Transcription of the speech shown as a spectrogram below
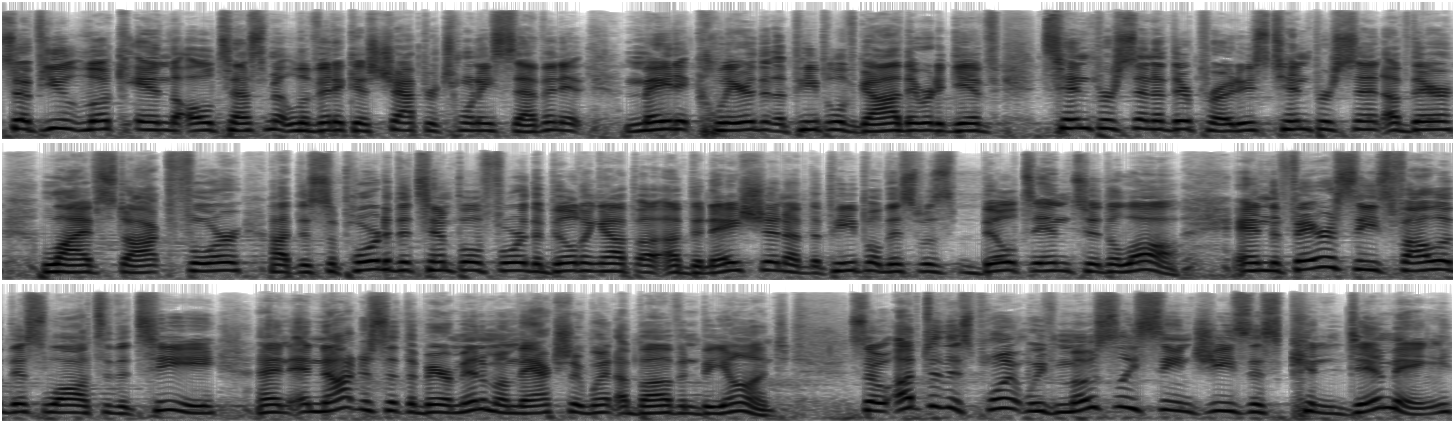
So if you look in the Old Testament, Leviticus chapter 27, it made it clear that the people of God, they were to give 10% of their produce, 10% of their livestock for uh, the support of the temple, for the building up uh, of the nation, of the people. This was built into the law. And the Pharisees followed this law to the T, and, and not just at the bare minimum, they actually went above and beyond. So up to this point, we've mostly seen Jesus condemning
